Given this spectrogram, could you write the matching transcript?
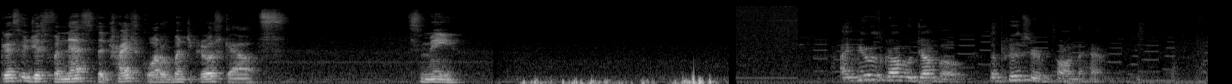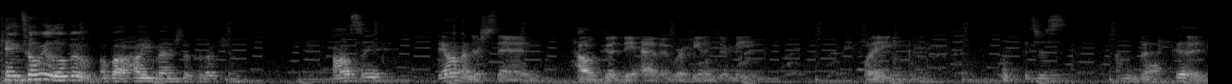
guess who just finessed the Tri Squad of a bunch of Girl Scouts? It's me. I'm here with Grumbo Jumbo, the producer of It's and the Ham. Can you tell me a little bit about how you managed the production? Honestly, they don't understand how good they have it working under me. Like, it's just, I'm that good.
